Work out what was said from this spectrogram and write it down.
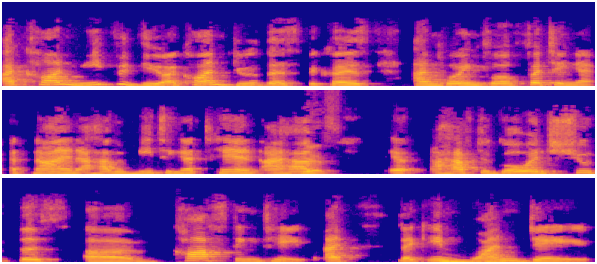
I can't meet with you. I can't do this because I'm going for a fitting at nine. I have a meeting at 10. I have, yes. Eh, I have to go and shoot this, um, casting tape. I like in one day,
